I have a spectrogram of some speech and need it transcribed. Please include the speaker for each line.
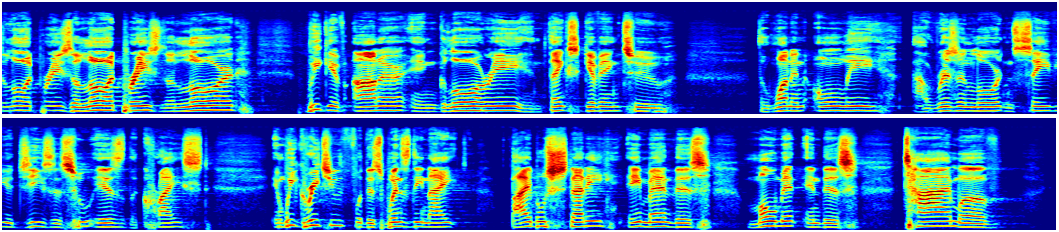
Speaker 1: The Lord, praise the Lord, praise the Lord. We give honor and glory and thanksgiving to the one and only, our risen Lord and Savior, Jesus, who is the Christ. And we greet you for this Wednesday night Bible study. Amen. This moment in this time of,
